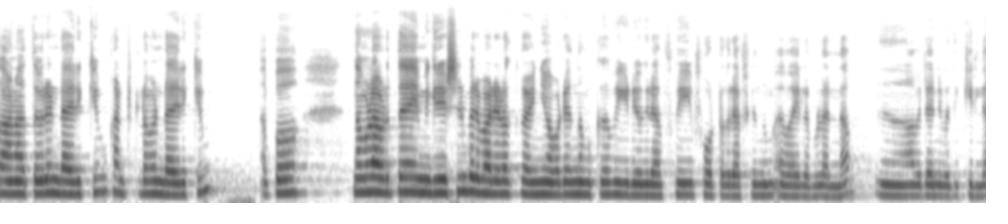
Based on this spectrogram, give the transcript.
കാണാത്തവരുണ്ടായിരിക്കും കണ്ടിട്ടുള്ളവരുണ്ടായിരിക്കും. അപ്പോൾ നമ്മൾ അവിടുത്തെ ഇമിഗ്രേഷൻ പരിപാടികളൊക്കെ കഴിഞ്ഞു. അവിടെ നമുക്ക് വീഡിയോഗ്രാഫി ഫോട്ടോഗ്രാഫി ഒന്നും അവൈലബിൾ അല്ല. അവരനുവദിക്കില്ല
